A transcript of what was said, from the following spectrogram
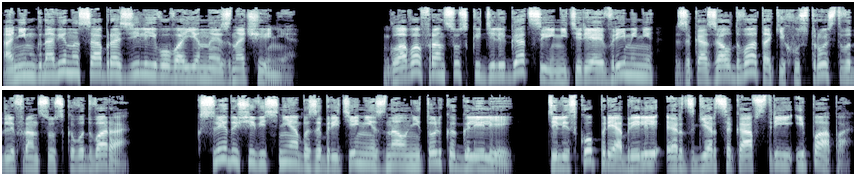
они мгновенно сообразили его военное значение. Глава французской делегации, не теряя времени, заказал два таких устройства для французского двора. К следующей весне об изобретении знал не только Галилей, телескоп приобрели эрцгерцог Австрии и папа.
